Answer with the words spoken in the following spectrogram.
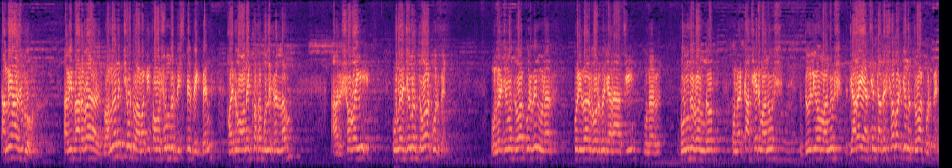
আমি আসব। আমি বারবার আসব। আমি অনেক ছোট আমাকে ক্ষমা সুন্দর দৃষ্টিতে দেখবেন। হয়তো অনেক কথা বলে ফেললাম। আর সবাই ওনার জন্য দোয়া করবেন। ওনার জন্য দোয়া করবেন ওনার পরিবারবর্গ যারা আছে ওনার বন্ধু বান্ধব ওনার কাছের মানুষ দলীয় মানুষ যারাই আছেন তাদের সবার জন্য দোয়া করবেন।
